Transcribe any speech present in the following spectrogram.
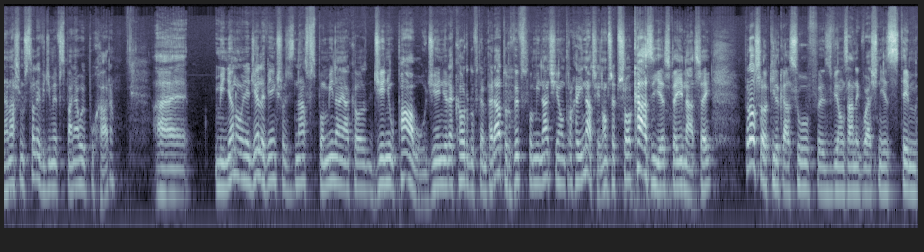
Na naszym stole widzimy wspaniały puchar. E, Minioną niedzielę większość z nas wspomina jako dzień upału, dzień rekordów temperatur. Wy wspominacie ją trochę inaczej, no przy okazji jeszcze inaczej. Proszę o kilka słów e, związanych właśnie z tym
